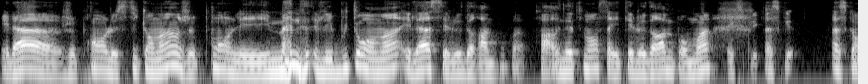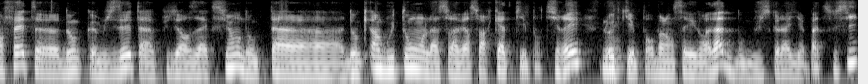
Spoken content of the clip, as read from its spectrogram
Et là, euh, je prends le stick en main, je prends les, man les boutons en main, et là, c'est le drame. Quoi. Enfin, honnêtement, ça a été le drame pour moi. Explique. Parce que parce qu'en fait, euh, donc comme je disais, tu as plusieurs actions. Donc tu as donc un bouton là sur la version arcade qui est pour tirer, l'autre qui est pour balancer les grenades. Donc jusque là, il n'y a pas de souci.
